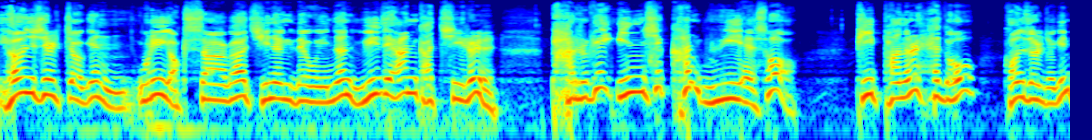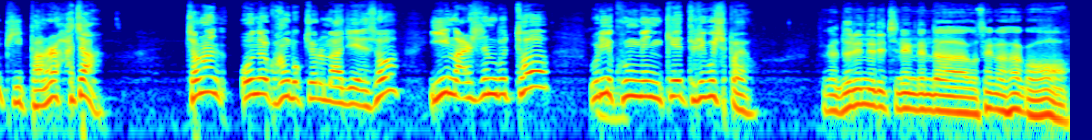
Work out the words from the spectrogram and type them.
현실적인 우리 역사가 진행되고 있는 위대한 가치를 바르게 인식한 위에서 비판을 해도 건설적인 비판을 하자. 저는 오늘 광복절을 맞이해서 이 말씀부터 우리 국민께 드리고 싶어요. 그러니까 느릿느릿 진행된다고 생각하고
